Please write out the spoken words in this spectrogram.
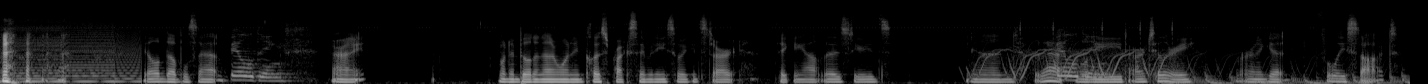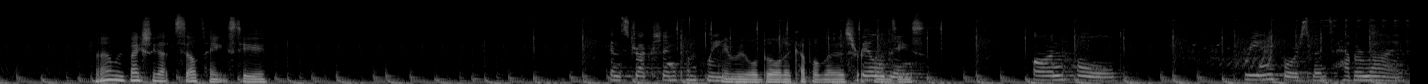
the old double zap. Building. Alright. I'm gonna build another one in close proximity so we can start taking out those dudes. And for that, we'll need artillery. We're gonna get fully stocked. Oh, we've actually got cell tanks too. Construction complete. Maybe we'll build a couple of those for Building. On hold. Reinforcements have arrived.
